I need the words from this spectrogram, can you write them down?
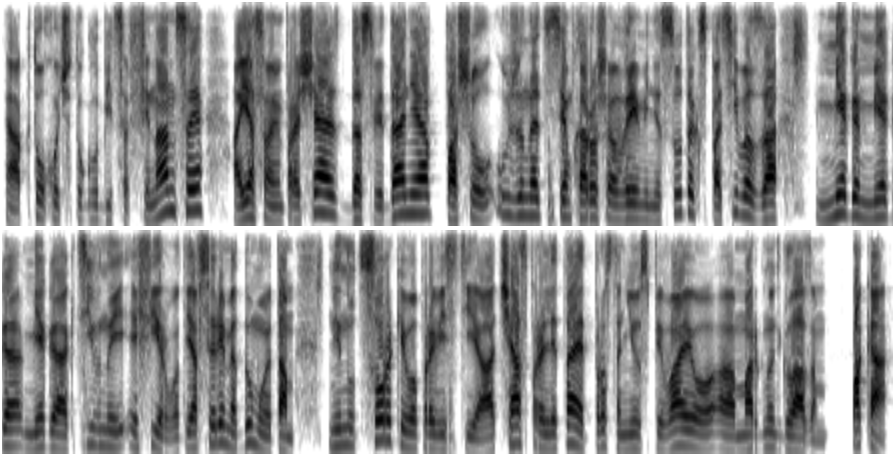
А, кто хочет углубиться в финансы, а я с вами прощаюсь. До свидания. Пошел ужинать. Всем хорошего времени суток. Спасибо за мега-мега-мега активный эфир. Вот я все время думаю там минут 40 его провести, а час пролетает, просто не успеваю а, моргнуть глазом. Пока!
